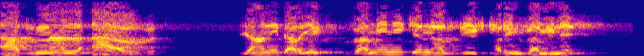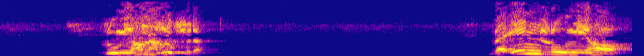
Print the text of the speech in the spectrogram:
ادن الارض یعنی در یک زمینی که نزدیکترین زمینه رومی ها مغلوب شدند. و این رومی ها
